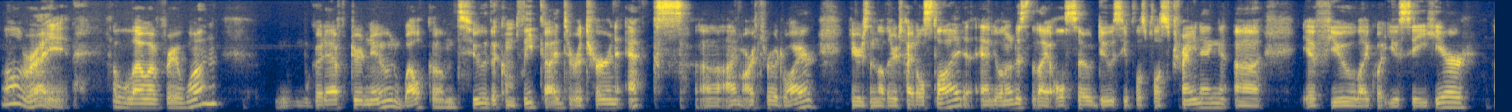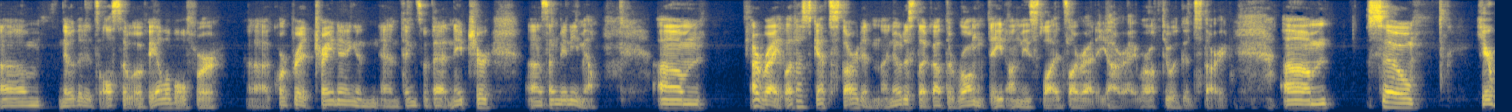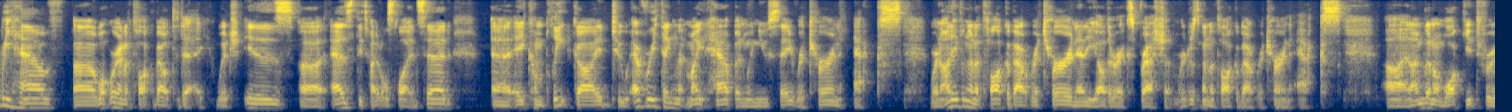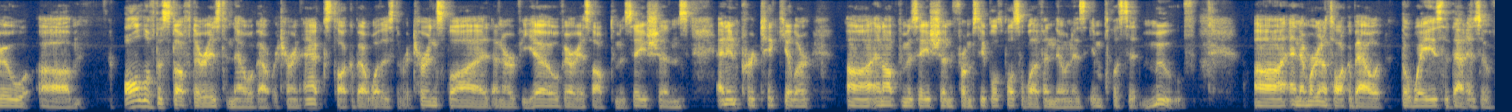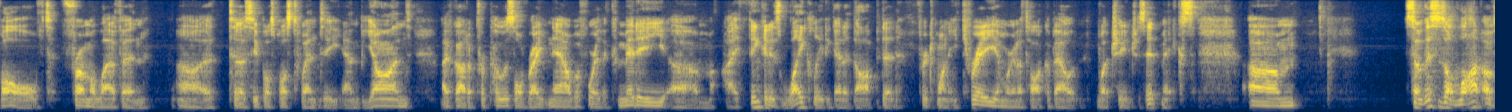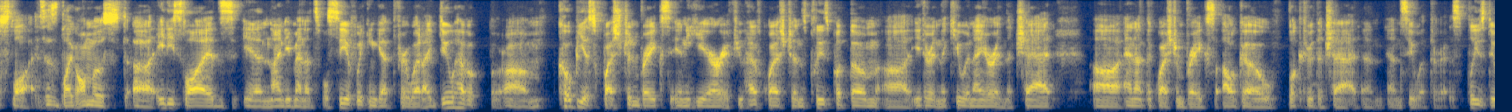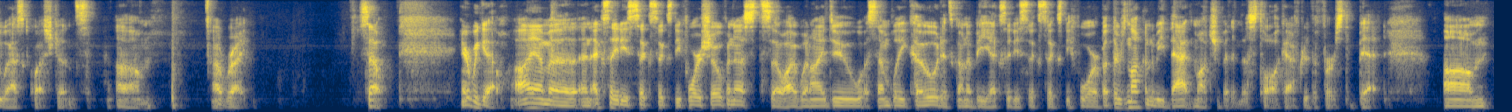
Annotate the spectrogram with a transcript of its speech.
All right. Hello, everyone. Good afternoon. Welcome to the Complete Guide to Return X. Uh, I'm Arthur O'Dwyer. Here's another title slide, and you'll notice that I also do C++ training. Uh, if you like what you see here, um, know that it's also available for uh, corporate training and, and things of that nature. Uh, send me an email. Um, all right, let us get started. And I noticed I've got the wrong date on these slides already. All right, we're off to a good start. Um, so here we have uh, what we're going to talk about today, which is, uh, as the title slide said, uh, a complete guide to everything that might happen when you say return x. We're not even going to talk about return any other expression. We're just going to talk about return x. Uh, and I'm going to walk you through um, all of the stuff there is to know about return x, talk about what is the return slot, NRVO, various optimizations, and in particular, uh, an optimization from C++ 11 known as implicit move. Uh, and then we're going to talk about the ways that that has evolved from 11 uh, to C++ 20 and beyond. I've got a proposal right now before the committee. Um, I think it is likely to get adopted for 23, and we're going to talk about what changes it makes. Um, so this is a lot of slides. This is like almost uh, 80 slides in 90 minutes. We'll see if we can get through it. I do have um, copious question breaks in here. If you have questions, please put them uh, either in the Q&A or in the chat. Uh, and at the question breaks, I'll go look through the chat and, and see what there is. Please do ask questions. Um, all right. So here we go. I am a, an x86-64 chauvinist, so I, when I do assembly code, it's going to be x86-64, but there's not going to be that much of it in this talk after the first bit. Um,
